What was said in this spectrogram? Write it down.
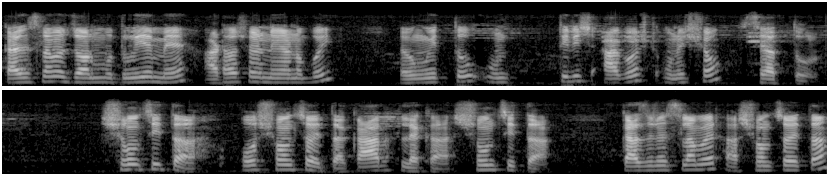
কাজী ইসলামের জন্ম দুইয়ে মে আঠারোশো নিরানব্বই এবং মৃত্যু উনত্রিশ আগস্ট উনিশশো ছিয়াত্তর। সঞ্চিতা ও সঞ্চয়িতা, কার লেখা? সঞ্চিতা, কাজী ইসলামের আর সঞ্চয়তা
